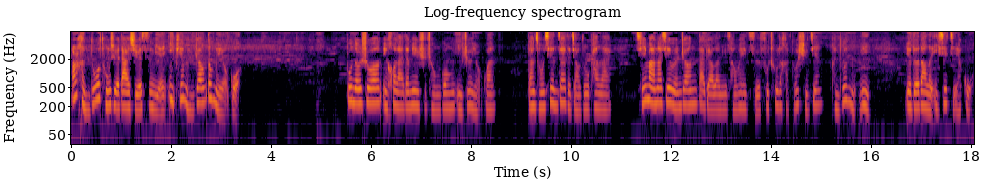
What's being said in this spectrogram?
而很多同学大学四年一篇文章都没有过，不能说你后来的面试成功与这有关，但从现在的角度看来，起码那些文章代表了你曾为此付出了很多时间、很多努力，也得到了一些结果，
